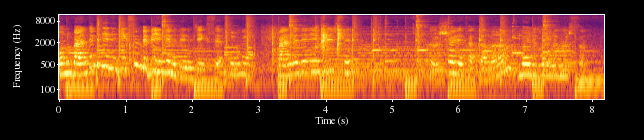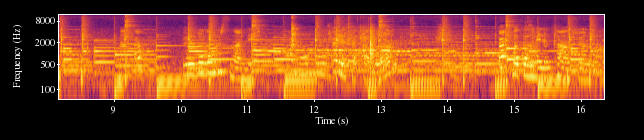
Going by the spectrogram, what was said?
Onu bende mi deneyeceksin, bebeğinde mi deneyeceksin? Şimdi. Bende deneyebilirsin. Dur şöyle takalım. Böyle zorlanırsın. Nasıl? Böyle zorlanırsın anneciğim. Şöyle takalım. Bak bakalım benim tansiyonuma.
